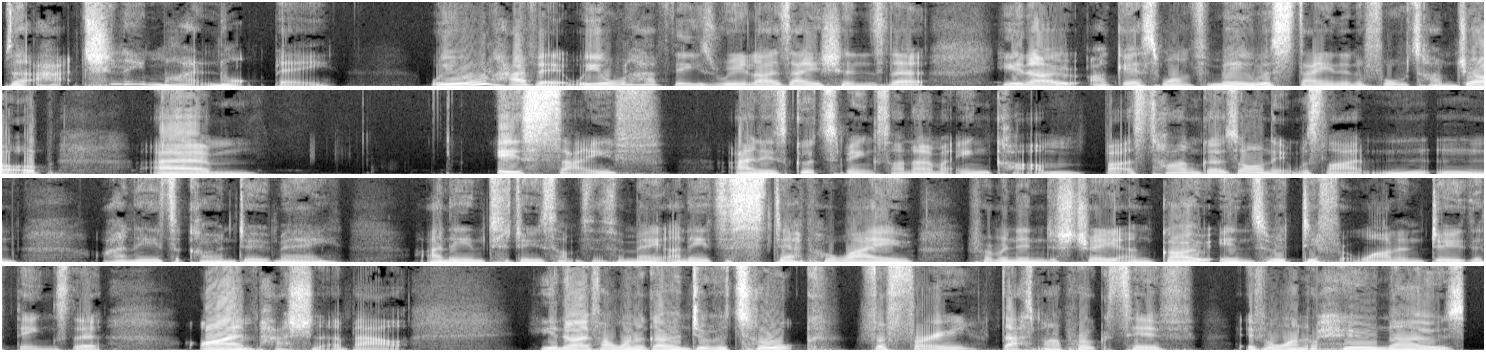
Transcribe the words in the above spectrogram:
that actually might not be. We all have it. We all have these realizations that, you know, I guess one for me was staying in a full time job um, is safe and is good to me because I know my income. But as time goes on, it was like, Mm-mm, I need to go and do me. I need to do something for me. I need to step away from an industry and go into a different one and do the things that I'm passionate about. You know, if I want to go and do a talk for free, that's my prerogative. If I want to, who knows?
